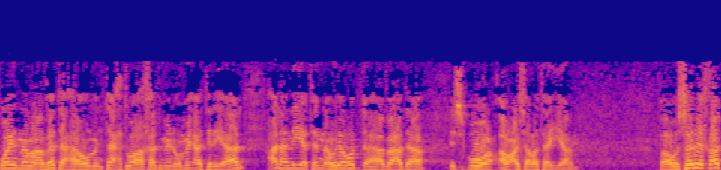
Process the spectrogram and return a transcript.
وإنما فتحه من تحت وأخذ منه مئة ريال على نية أنه يردها بعد أسبوع أو عشرة أيام. فهو سرقت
